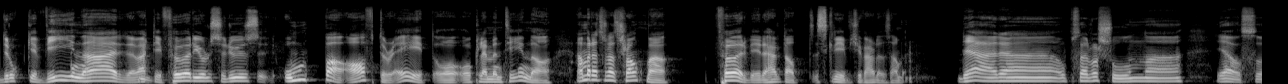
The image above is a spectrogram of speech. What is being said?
drukket vin her, vært i førjulsrus, ompa After Eight og, Clementina. Jeg må rett og slett slanke meg før vi i det hele tatt skriver 24. desember. Det er uh, observasjon uh, jeg også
